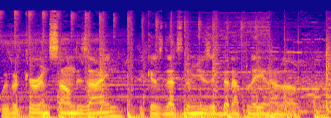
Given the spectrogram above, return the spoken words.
with a current sound design because that's the music that I play and I love.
